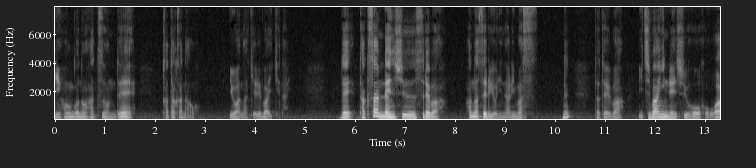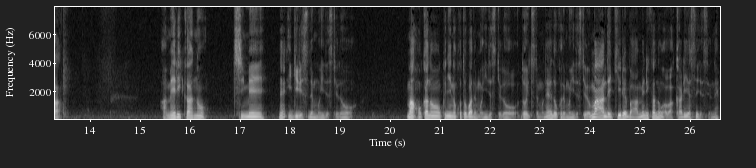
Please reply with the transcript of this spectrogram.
日本語の発音でカタカナを言わなければいけない。でたくさん練習すれば話せるようになります。ね、例えば一番いい練習方法はアメリカの地名、ね、イギリスでもいいですけどまあ他の国の言葉でもいいですけどドイツでもねどこでもいいですけどまあできればアメリカの方が分かりやすいですよね。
